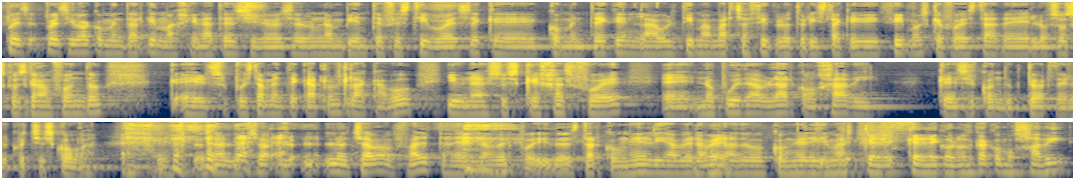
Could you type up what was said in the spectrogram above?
Pues, pues iba a comentar que imagínate si debe ser un ambiente festivo ese que comenté que en la última marcha cicloturista que hicimos, que fue esta de los Oscos Gran Fondo, el, supuestamente Carlos la acabó y una de sus quejas fue eh, no pude hablar con Javi que es el conductor del coche escoba. O sea, lo, echa, lo, lo echaban falta de no haber podido estar con él y haber ver, hablado con él y demás. Que, que, que, le conozca como Javi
